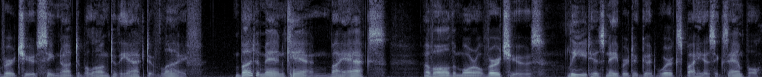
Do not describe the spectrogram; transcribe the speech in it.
virtues seem not to belong to the active life. But a man can, by acts of all the moral virtues, lead his neighbor to good works by his example,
